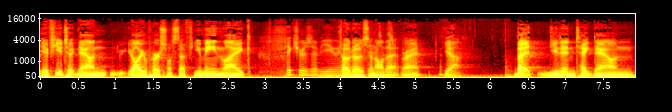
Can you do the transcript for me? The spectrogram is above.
if you took down all your personal stuff, you mean like Pictures of you, and photos and kids all that, stuff. right? Yeah, but you didn't take down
